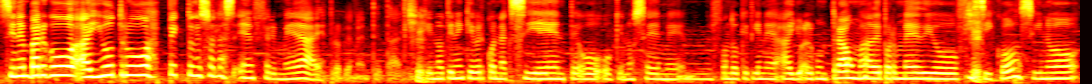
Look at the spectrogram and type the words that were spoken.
sin embargo, hay otro aspecto que son las enfermedades propiamente tal, que no tienen que ver con accidentes o, que no sé, en el fondo que tiene hay algún trauma de por medio físico, sino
